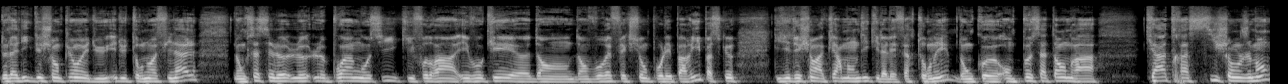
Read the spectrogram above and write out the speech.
de la Ligue des Champions et du et du tournoi final. Donc ça c'est le, le, point aussi qu'il faudra évoquer euh, dans dans vos réflexions pour les paris parce que Didier Deschamps a clairement dit qu'il allait faire tourner. Donc euh, on peut s'attendre à 4 à 6 changements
